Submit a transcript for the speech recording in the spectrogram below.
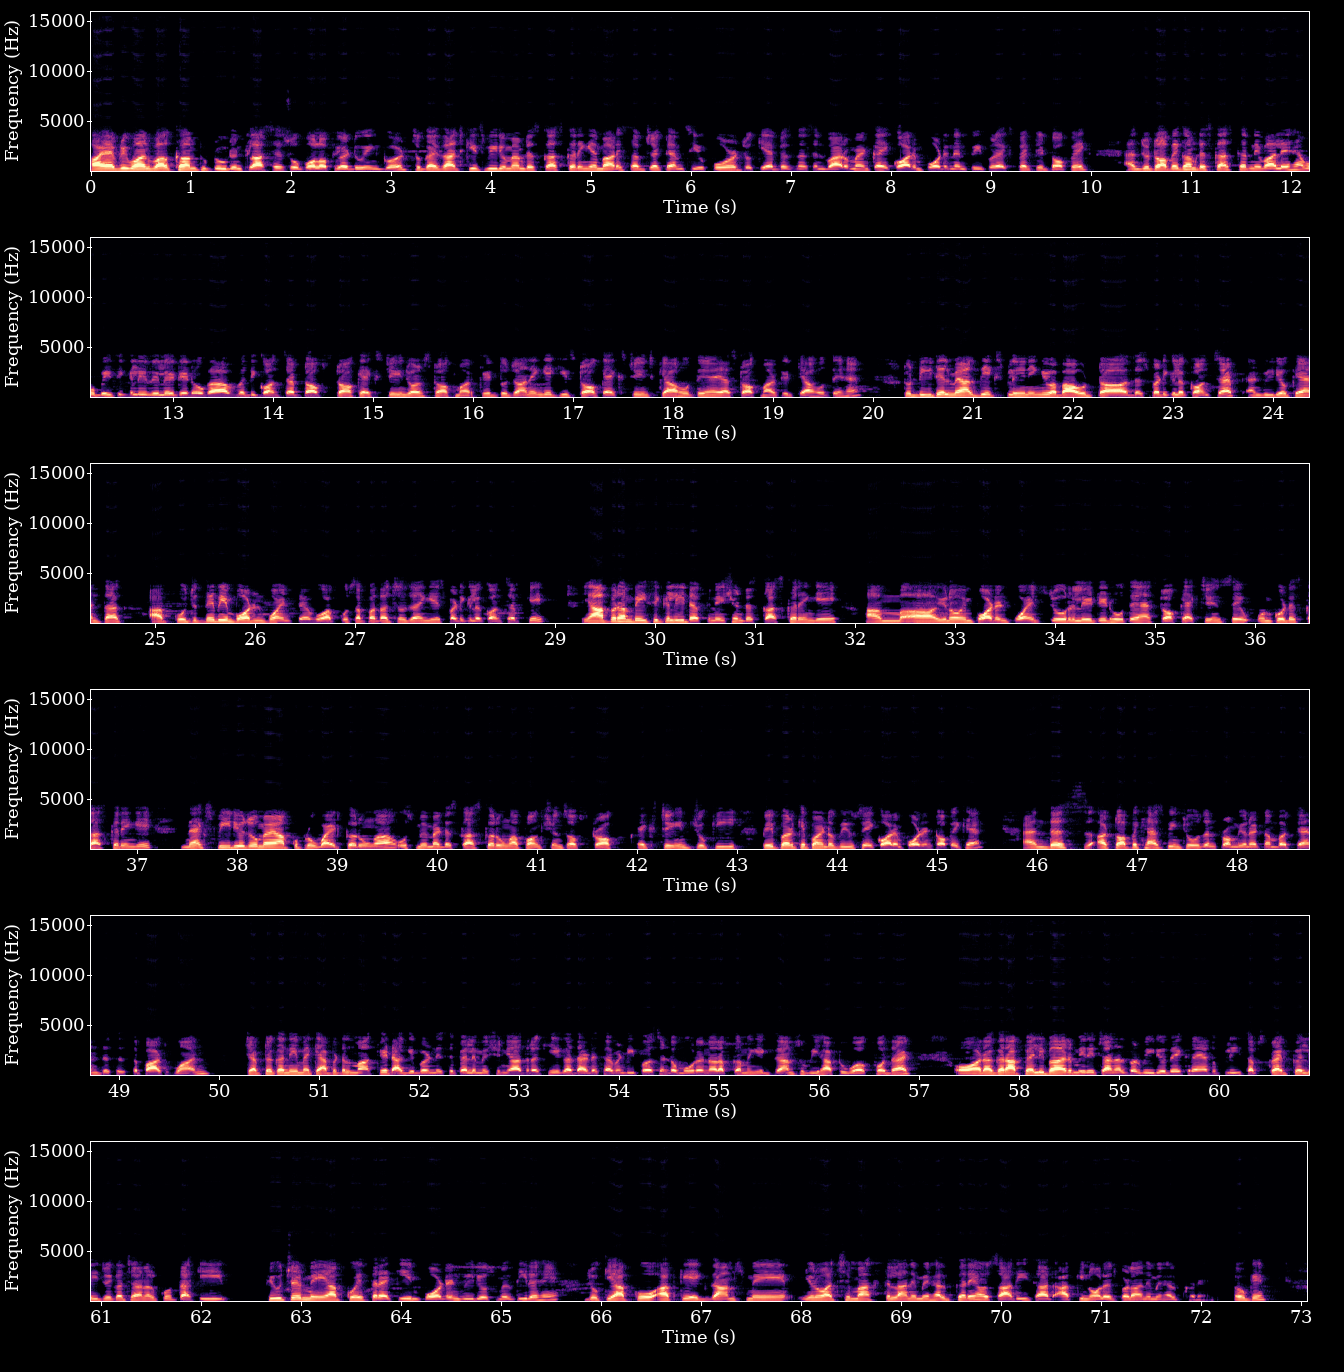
Hi everyone welcome to Prudent classes hope all of you are doing good so guys आज की इस video में हम discuss करेंगे हमारे सब्जेक्ट एमसीयू 4 जो कि है बिज़नेस एनवायरनमेंट का एक और important and people expected topic and जो टॉपिक हम डिस्कस करने वाले हैं, वो बेसिकली रिलेटेड होगा with the concept of stock exchange और स्टॉक मार्केट तो जानेंगे कि स्टॉक एक्सचेंज क्या होते हैं या स्टॉक मार्केट क्या होते हैं. तो डिटेल में I be explaining you about this particular concept and video के एंड तक. आपको जितने भी इंपॉर्टेंट पॉइंट्स है, वो आपको सब पता चल जाएँगे इस पर्टिकुलर कॉन्सेप्ट के. यहाँ पर हम बेसिकली डेफिनेशन डिस्कस करेंगे। हम यू नो इंपॉर्टेंट पॉइंट्स जो रिलेटेड होते हैं स्टॉक एक्सचेंज से, उनको डिस्कस करेंगे। नेक्स्ट वीडियो जो मैं आपको प्रोवाइड करूँगा, उसमें मैं डिस्कस करूँगा फ़ंक्शंस ऑफ़ स्टॉक एक्सचेंज जो कि पेपर के पॉइंट ऑफ़ व्यू से एक और इम्पोर्टेंट टॉपिक है। And this topic has been chosen from unit number ten this is the part one chapter का नेम है कैपिटल मार्केट आगे बढ़ने से पहले मिशन याद रखिएगा दैट इज़ सेवेंटी परसेंट और more in are upcoming exam so we have to work for that और अगर आप पहली बार मेरे चैनल पर वीडियो देख रहे हैं तो प्लीज़ सब्सक्राइब कर लीजिएगा चैनल को ताकि फ्यूचर में आपको इस तरह की इंपॉर्टेंट वीडियोस मिलती रहें जो कि आपको आपके एग्ज़ाम्स में यू you नो know, अच्छे मार्क्स दिलाने में हेल्प करें और साथ ही साथ आपकी नॉलेज बढ़ाने में हेल्प करें ओके?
